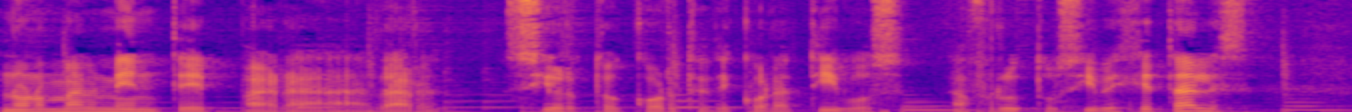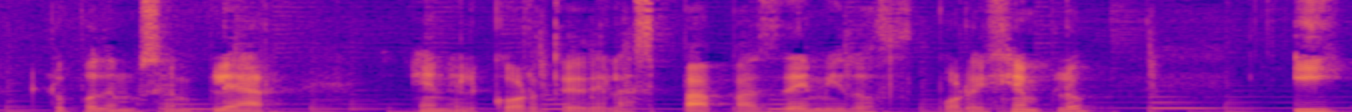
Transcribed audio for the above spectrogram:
normalmente para dar cierto corte decorativos a frutos y vegetales. Lo podemos emplear en el corte de las papas Demidov, por ejemplo, y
